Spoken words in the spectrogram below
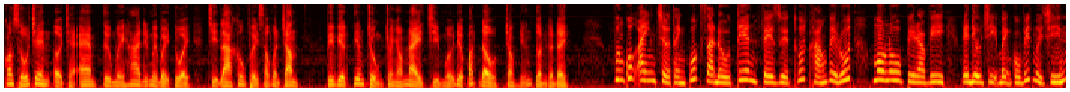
con số trên ở trẻ em từ 12 đến 17 tuổi chỉ là 0,6%, vì việc tiêm chủng cho nhóm này chỉ mới được bắt đầu trong những tuần gần đây. Vương quốc Anh trở thành quốc gia đầu tiên phê duyệt thuốc kháng virus Monopiravir để điều trị bệnh COVID-19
